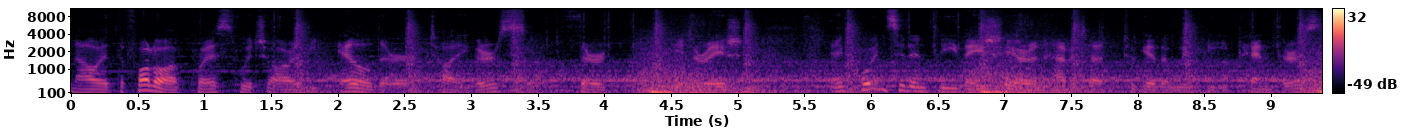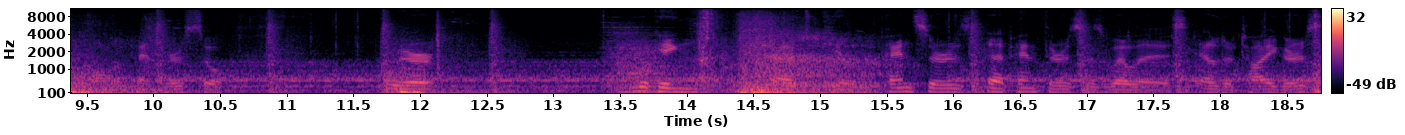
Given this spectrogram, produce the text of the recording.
now at the follow-up quest, which are the elder tigers, so third iteration. And coincidentally, they share an habitat together with the panthers, the normal panthers, so we're looking uh, to panthers, uh, panthers as well as elder tigers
